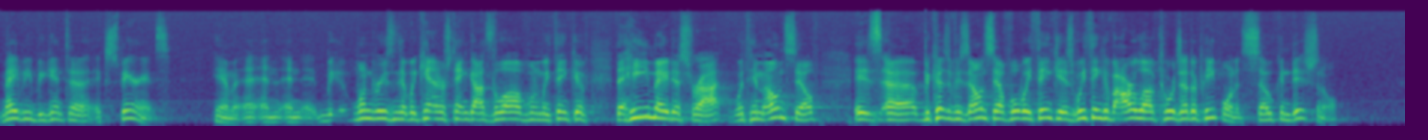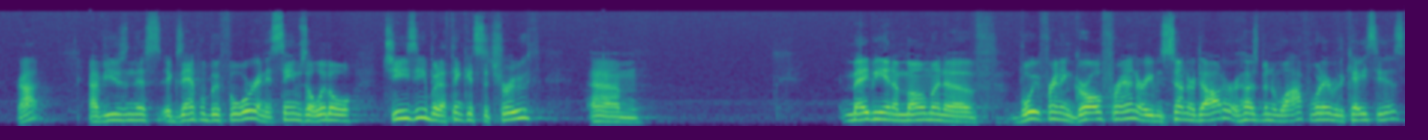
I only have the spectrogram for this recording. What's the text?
maybe begin to experience him. And, and, and, one reasons that we can't understand God's love when we think of that He made us right with Him own self is uh, because of His own self. What we think is we think of our love towards other people, and it's so conditional, right? I've used this example before, and it seems a little cheesy, but I think it's the truth. Um, maybe in a moment of boyfriend and girlfriend, or even son or daughter, or husband and wife, whatever the case is,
